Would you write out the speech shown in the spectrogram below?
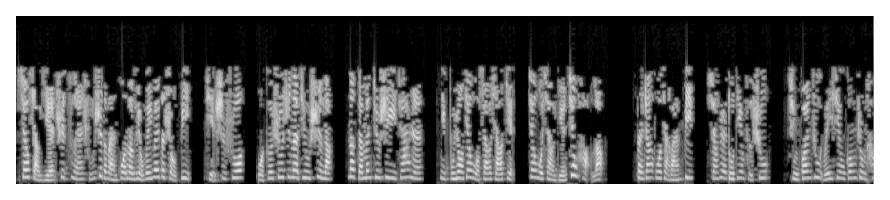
肖小妍却自然熟识的挽过了柳微微的手臂，解释说。我哥说是那就是了，那咱们就是一家人，你不用叫我肖小姐，叫我小妍就好了。本章播讲完毕，想阅读电子书，请关注微信公众号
